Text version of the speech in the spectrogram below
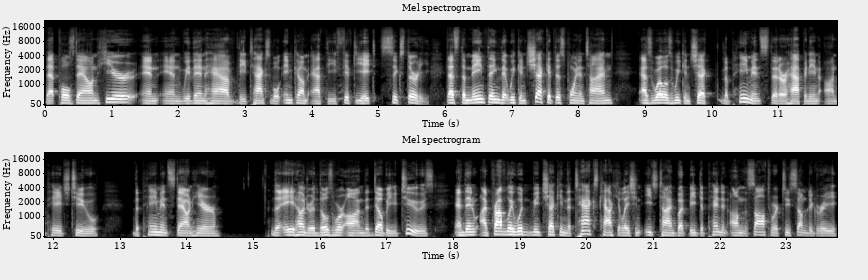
that pulls down here, and, and we then have the taxable income at the 58,630. That's the main thing that we can check at this point in time, as well as we can check the payments that are happening on page two. The payments down here, the 800, those were on the W-2s. And then I probably wouldn't be checking the tax calculation each time, but be dependent on the software to some degree.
